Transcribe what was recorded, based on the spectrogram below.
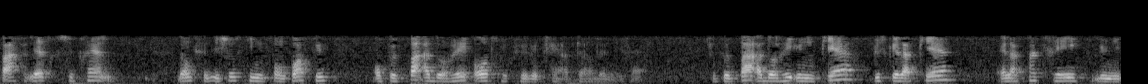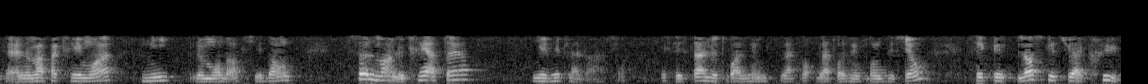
par l'être suprême. Donc, c'est des choses qui nous font voir qu'on ne peut pas adorer autre que le créateur de l'univers. Je ne peux pas adorer une pierre, puisque la pierre, elle n'a pas créé l'univers. Elle ne m'a pas créé moi, ni le monde entier. Donc, seulement le créateur mérite l'adoration. Et c'est ça le troisième, la, troisième condition, c'est que lorsque tu as cru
